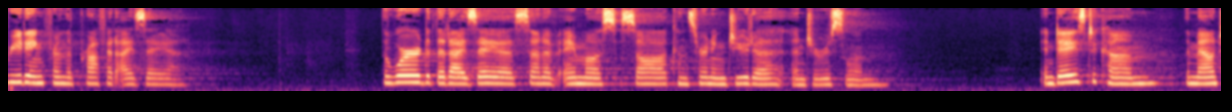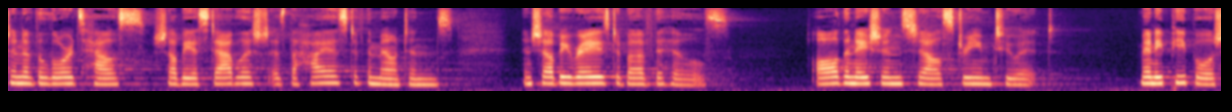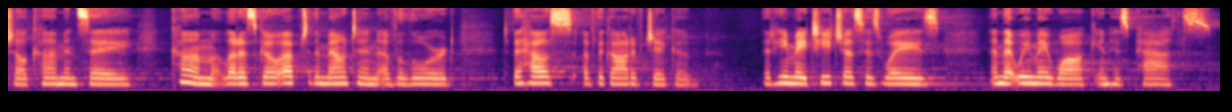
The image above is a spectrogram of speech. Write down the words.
Reading from the prophet Isaiah. The word that Isaiah, son of Amos, saw concerning Judah and Jerusalem. In days to come, the mountain of the Lord's house shall be established as the highest of the mountains and shall be raised above the hills. All the nations shall stream to it. Many people shall come and say, Come, let us go up to the mountain of the Lord, the house of the God of Jacob, that he may teach us his ways, and that we may walk in his paths.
